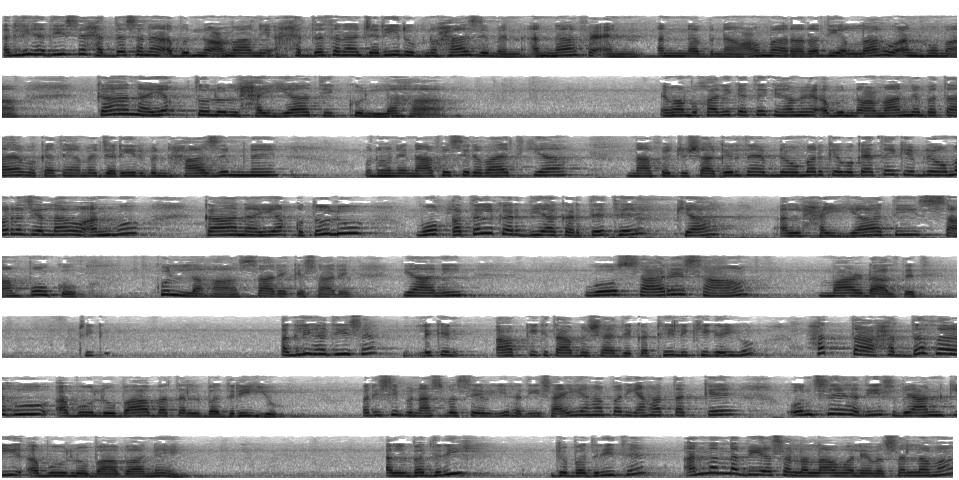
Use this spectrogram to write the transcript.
اگلی حدیث حدثنا ابو النعمان، حدثنا جریر ابن حازم النافع ان ابن عمر رضی اللہ عنہما کان یقتل الحیات كلها امام بخاری کہتے ہیں کہ ہمیں ابو النعمان نے بتایا، وہ کہتے ہیں ہمیں جریر بن حازم نے، انہوں نے نافع سے روایت کیا۔ نافع جو شاگرد ہیں ابن عمر کے، وہ کہتے ہیں کہ ابن عمر رضی اللہ عنہ کان یقتل، وہ قتل کر دیا کرتے تھے، کیا؟ الحیاتی سانپوں کو۔ کل سارے کے سارے یعنی وہ سارے سانپ مار ڈالتے تھے۔ ٹھیک ہے؟ اگلی حدیث ہے، لیکن آپ کی کتاب میں شاید اکٹھی لکھی گئی ہو۔ حتی حدث ابو لبابت البدری۔ اور اسی مناسبت سے یہ حدیث آئی یہاں پر، یہاں تک کہ ان سے حدیث بیان کی ابو لبابا نے۔ البدری، جو بدری تھے، ان نبی صلی اللہ علیہ وسلم،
